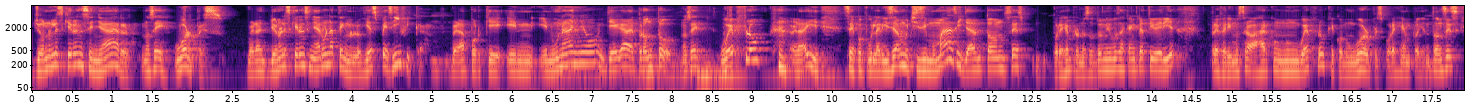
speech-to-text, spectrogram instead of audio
yo no les quiero enseñar, no sé, WordPress ¿verdad? Yo no les quiero enseñar una tecnología específica, ¿verdad? Porque en, en, un año llega de pronto, no sé, Webflow, ¿verdad? Y se populariza muchísimo más y ya entonces, por ejemplo, nosotros mismos acá en Creativería preferimos trabajar con un Webflow que con un WordPress, por ejemplo. Y entonces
